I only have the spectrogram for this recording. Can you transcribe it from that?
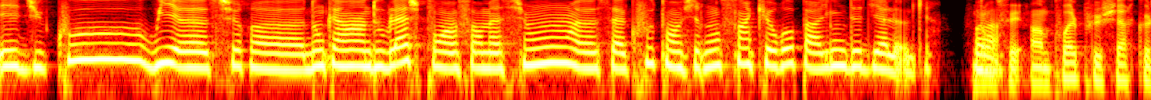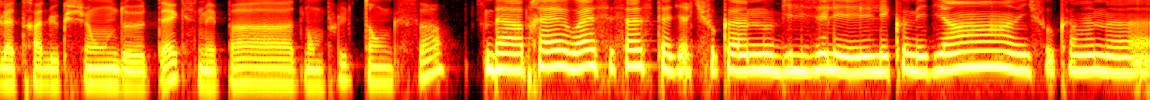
Et du coup, oui, euh, sur euh, donc un doublage pour information, euh, ça coûte environ 5 euros par ligne de dialogue. Voilà. Donc c'est un poil plus cher que la traduction de texte, mais pas non plus tant que ça. Bah après, ouais, c'est ça, c'est-à-dire qu'il faut quand même mobiliser les, les comédiens, il faut quand même, euh,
